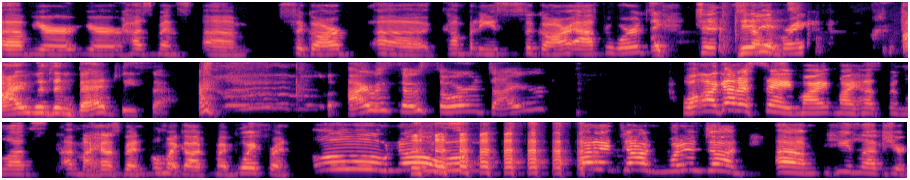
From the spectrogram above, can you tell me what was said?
of your your husband's um, cigar uh, company's cigar afterwards I to didn't. celebrate? I was in bed, Lisa. I was so sore and tired. Well, I gotta say, my my husband loves uh, my husband. Oh my god, my boyfriend. Oh no, what and done, what and done. Um, he loves your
